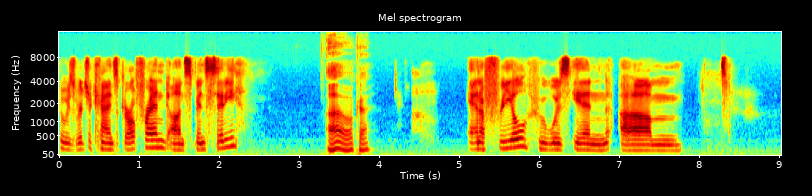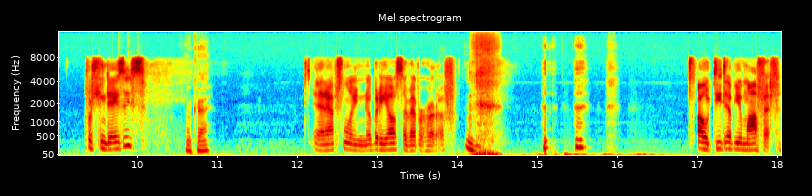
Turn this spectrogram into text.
who was Richard Kind's girlfriend on Spin City. Oh, okay. Anna Friel, who was in um, Pushing Daisies, Okay. and absolutely nobody else I've ever heard of. oh, D.W. Moffett,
